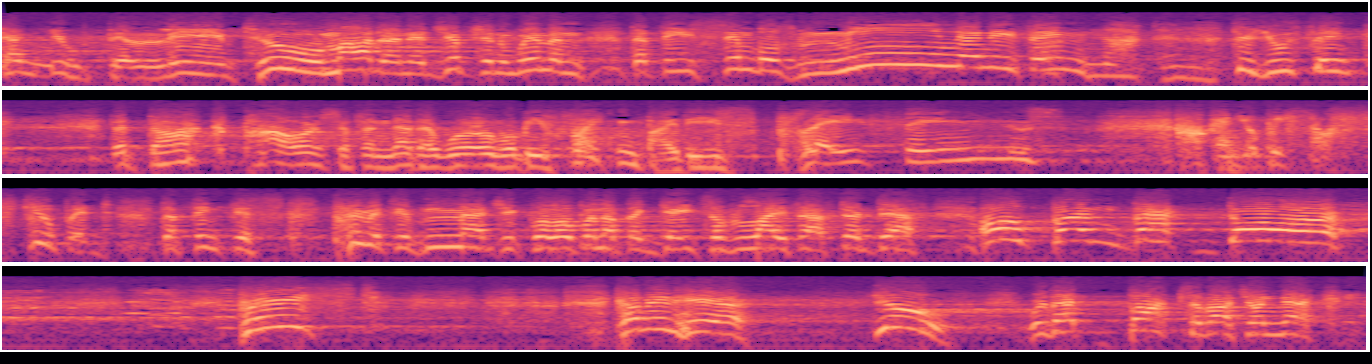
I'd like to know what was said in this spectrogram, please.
can you believe, too, modern Egyptian women, that these symbols mean anything? Nothing. Do you think the dark powers of the netherworld will be frightened by these playthings? How can you be so stupid to think this primitive magic will open up the gates of life after death? Open that door! Priest! Come in here! You, with that box about your neck.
